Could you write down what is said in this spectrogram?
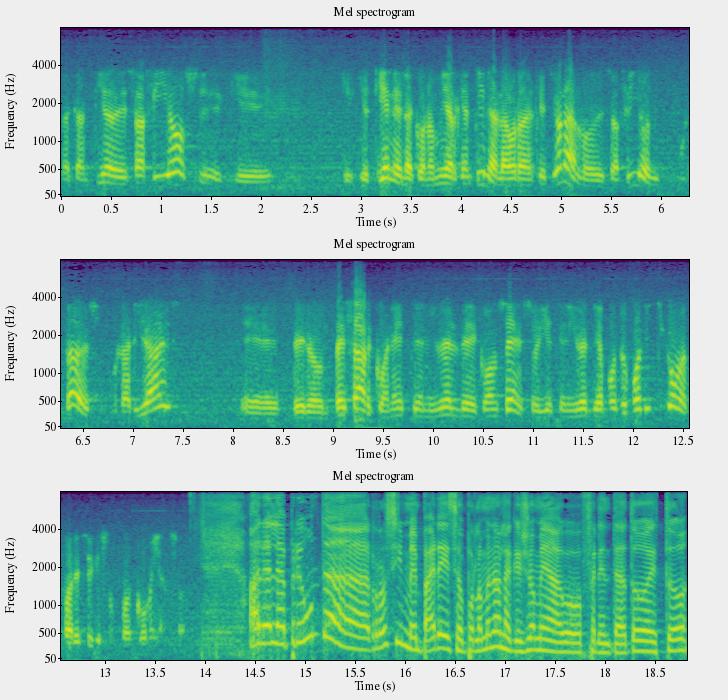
la cantidad de desafíos eh, que, que, que tiene la economía argentina a la hora de gestionarlo, desafíos, dificultades, singularidades, eh, pero empezar con este nivel de consenso y este nivel de apoyo político me parece que es un buen comienzo. Ahora, la pregunta, Rosy, me parece, o por lo menos la que yo me hago frente a todo esto,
